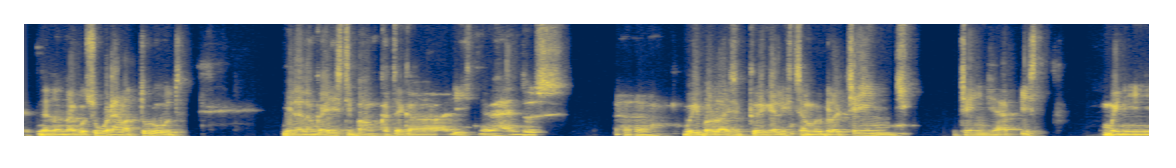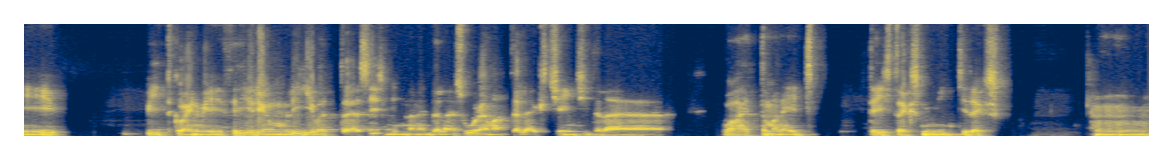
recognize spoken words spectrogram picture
et need on nagu suuremad turud, millel on ka Eesti pankadega lihtne ühendus. Äh, võib-olla isegi kõige lihtsam võib-olla Change, Change äpist mõni Bitcoin või Ethereum ligi võtta ja siis minna nendele suurematele exchange idele vahetama neid teisteks müntideks mm,,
